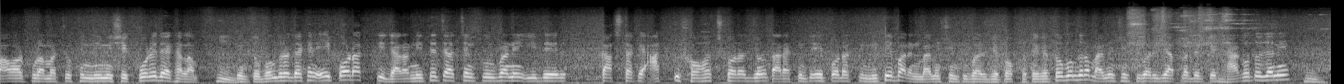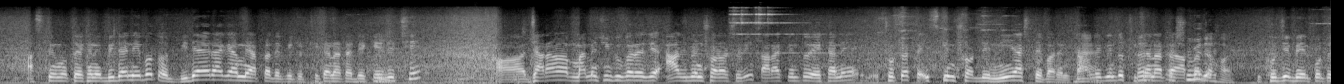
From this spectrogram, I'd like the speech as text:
পাওয়ারফুল আমার চোখের নিমিষে করে দেখালাম। কিন্তু বন্ধুরা দেখেন এই প্রোডাক্টটি যারা নিতে চাচ্ছেন কুরবানি ঈদের কাজটাকে আরেকটু সহজ করার জন্য তারা কিন্তু এই প্রোডাক্টটি নিতে পারেন মামিসিং টুকারিজের পক্ষ থেকে। তো বন্ধুরা মামিসিং টুকারিজি আপনাদেরকে স্বাগত জানিয়ে আজকের মতো এখানে বিদায় নেব। তো বিদায়ের আগে আমি আপনাদেরকে একটু ঠিকানাটা দেখিয়ে দিচ্ছি। যারা ময়মনসিং কুকারে যে আসবেন সরাসরি তারা কিন্তু এখানে ছোট একটা স্ক্রিনশট দিয়ে নিয়ে আসতে পারেন তাহলে কিন্তু ঠিকানাটা হ্যাঁ। সুবিধা হয়। খুঁজে বের করতে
